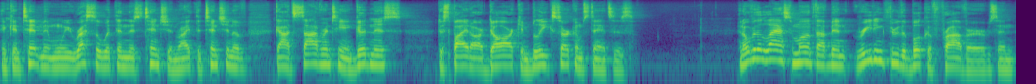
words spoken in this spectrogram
and contentment when we wrestle within this tension, right? The tension of God's sovereignty and goodness despite our dark and bleak circumstances. And over the last month, I've been reading through the book of Proverbs, and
